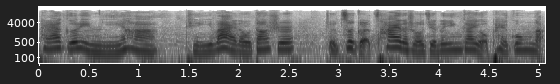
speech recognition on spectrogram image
佩莱格里尼哈，挺意外的。我当时就自个儿猜的时候，觉得应该有沛公呢。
